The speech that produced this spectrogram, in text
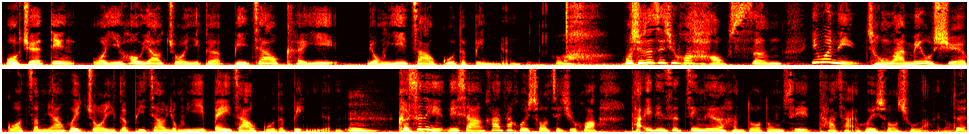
我决定我以后要做一个比较可以容易照顾的病人。哇！我觉得这句话好深，因为你从来没有学过怎么样会做一个比较容易被照顾的病人。嗯，可是你你想想看，他会说这句话，他一定是经历了很多东西，他才会说出来的。对，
